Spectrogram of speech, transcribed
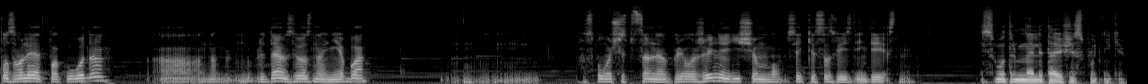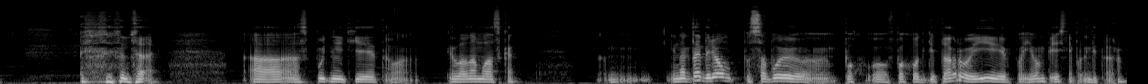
позволяет погода, а, наблюдаем звездное небо. С помощью специального приложения ищем всякие созвездия интересные. И смотрим на летающие спутники. Да. А, спутники этого Илона Маска. Иногда берем с собой э, в поход гитару и поем песни под гитару.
